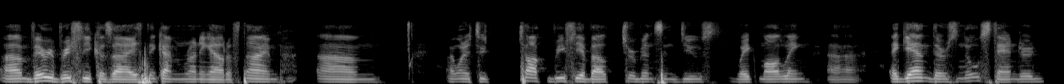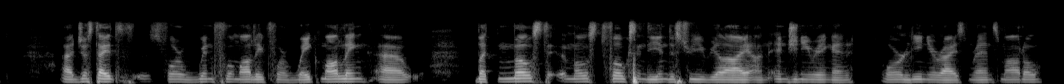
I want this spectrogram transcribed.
Um, very briefly, because I think I'm running out of time, um, I wanted to talk briefly about turbulence-induced wake modeling. Uh, again, there's no standard, uh, just as for wind flow modeling for wake modeling. Uh, but most most folks in the industry rely on engineering and or linearized RANS model,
